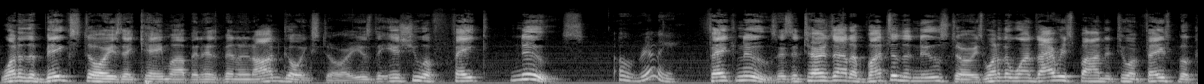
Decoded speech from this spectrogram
One of the big stories that came up and has been an ongoing story is the issue of fake news. Oh, really? Fake news. As it turns out, a bunch of the news stories, one of the ones I responded to on Facebook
